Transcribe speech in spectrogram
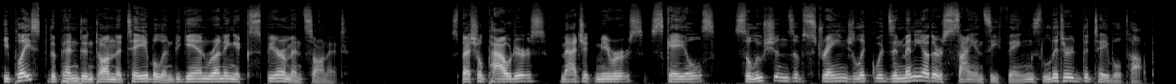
He placed the pendant on the table and began running experiments on it. Special powders, magic mirrors, scales, solutions of strange liquids, and many other sciency things littered the tabletop.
